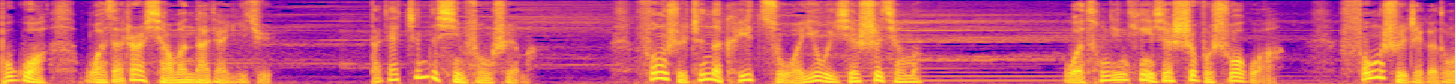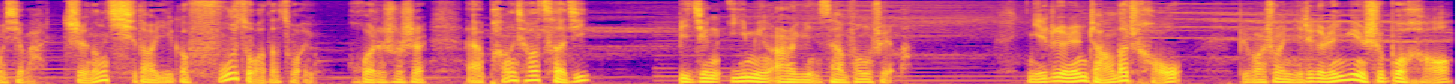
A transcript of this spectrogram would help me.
不过我在这儿想问大家一句：大家真的信风水吗？风水真的可以左右一些事情吗？我曾经听一些师傅说过啊，风水这个东西吧，只能起到一个辅佐的作用，或者说是呃旁敲侧击。毕竟一命二运三风水嘛。你这个人长得丑，比方说你这个人运势不好，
